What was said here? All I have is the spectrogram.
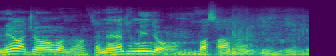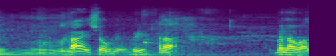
ဒီနေ့တော့ကျွန်တော်ပေါ့နော်ကနန်းထမင်းကြော်သွားစားမယ်။ဒါရရှုပ်နေပြီခဏဘယ်နောက်ကပါဒ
